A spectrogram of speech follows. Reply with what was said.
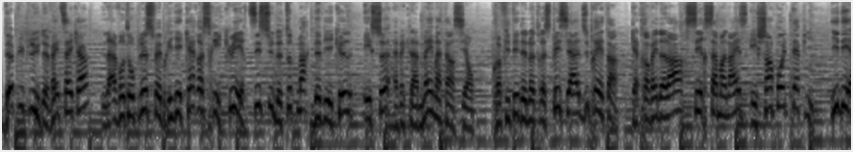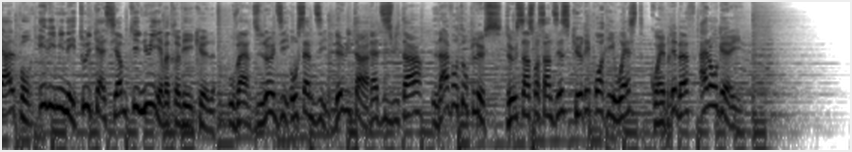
Depuis plus de 25 ans, la Voto Plus fait briller carrosserie, cuir, tissu de toute marque de véhicules et ce, avec la même attention. Profitez de notre spécial du printemps. 80 cire samonaise et shampoing de tapis. Idéal pour éliminer tout le calcium qui nuit à votre véhicule. Ouvert du lundi au samedi de 8h à 18h, la Voto Plus. 270 Curé Poirier Ouest, coin Brébeuf à Longueuil.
